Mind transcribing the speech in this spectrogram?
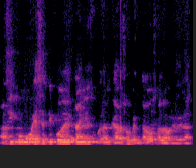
así como ese tipo de detalles puedan quedar solventados a la brevedad.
